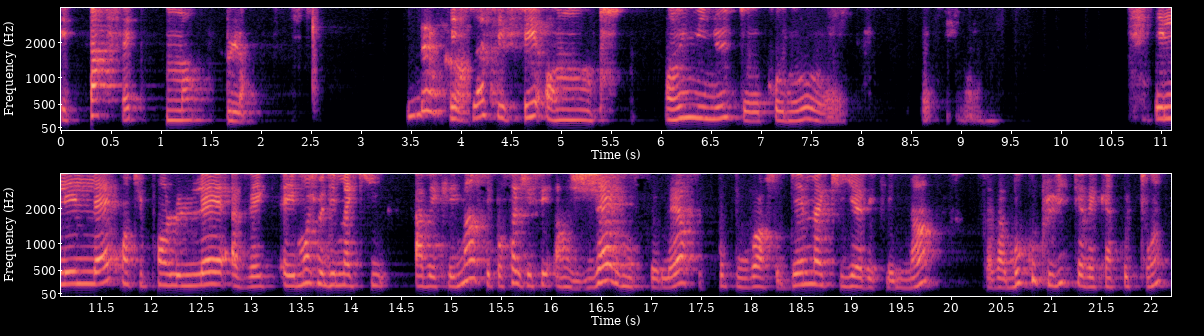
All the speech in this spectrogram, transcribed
est parfaitement blanc. Et ça, c'est fait en en une minute euh, chrono. Euh, et les laits, quand tu prends le lait avec, et moi je me démaquille avec les mains, c'est pour ça que j'ai fait un gel micellaire, c'est pour pouvoir se démaquiller avec les mains. Ça va beaucoup plus vite qu'avec un coton,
